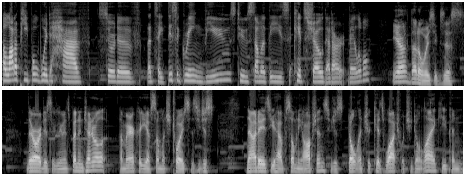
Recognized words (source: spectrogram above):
a lot of people would have sort of, let's say, disagreeing views to some of these kids' show that are available? yeah, that always exists. There are disagreements, but in general, America, you have so much choices. You just nowadays you have so many options. You just don't let your kids watch what you don't like. You can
